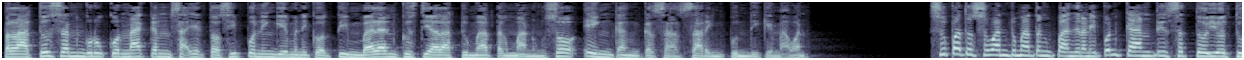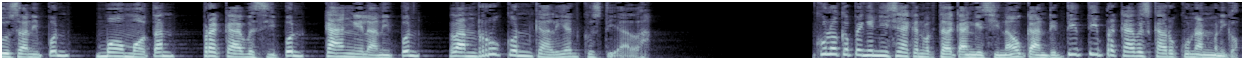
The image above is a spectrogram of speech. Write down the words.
Pelatusan ngrukunaken sayektosipun inggih menika timbalan Gusti Allah dumateng manungsa ingkang kesasaring pundi kemawon. Supados sowan dumateng panjenenganipun kanthi sedaya dosanipun momotan prekawisipun kangelanipun lan rukun kalian Gusti Allah. Kula kepengin nyisihaken wekdal kangge sinau kanthi titi perkawis karukunan menika.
